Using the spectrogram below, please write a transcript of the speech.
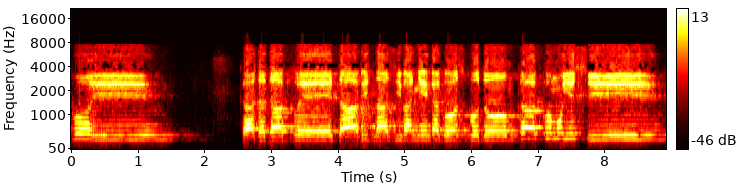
tvojim. Kada dakle David naziva njega gospodom, kako mu je sin?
